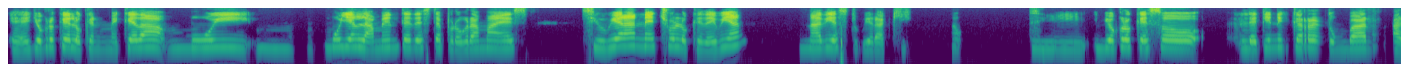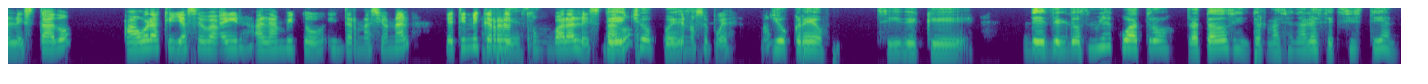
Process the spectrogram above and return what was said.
Eh, yo creo que lo que me queda muy, mm, muy en la mente de este programa es, si hubieran hecho lo que debían, nadie estuviera aquí, ¿no? Sí. Y yo creo que eso le tiene que retumbar al Estado, ahora que ya se va a ir al ámbito internacional, le tiene que Así es. retumbar al De Estado hecho, de que no pues se puede, ¿no? yo creo, sí, de que desde el 2004 tratados internacionales existían,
